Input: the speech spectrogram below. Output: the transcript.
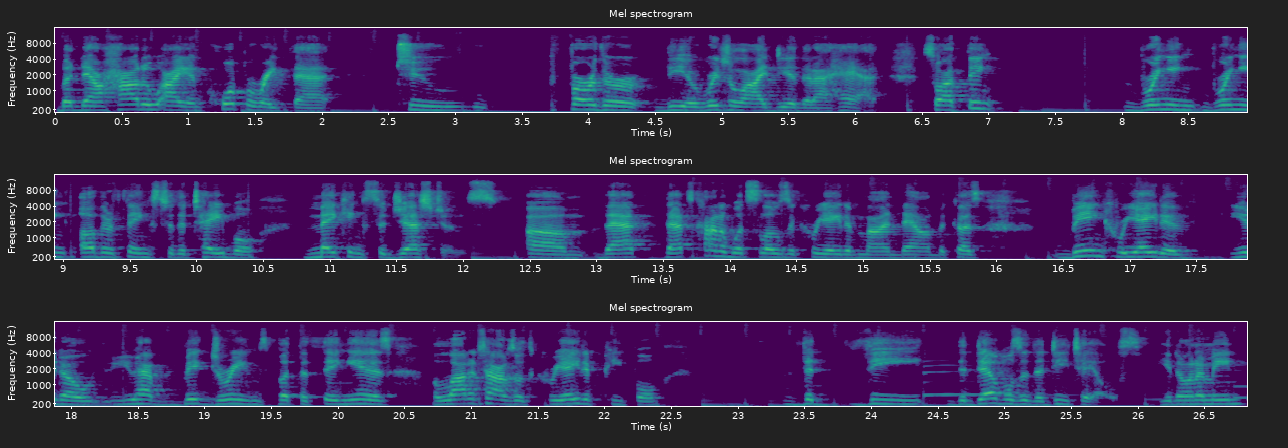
but now how do I incorporate that to further the original idea that I had? So I think bringing bringing other things to the table, making suggestions. Um, that that's kind of what slows the creative mind down because being creative, you know, you have big dreams, but the thing is, a lot of times with creative people, the the the devil's in the details. You know what I mean?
